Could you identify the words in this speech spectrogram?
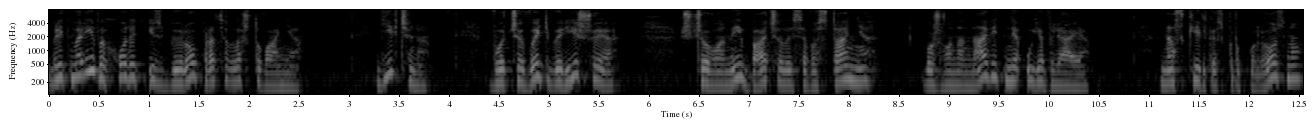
Брідмарі виходить із бюро працевлаштування. Дівчина, вочевидь, вирішує, що вони бачилися востаннє, бо ж вона навіть не уявляє, наскільки скрупульозно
